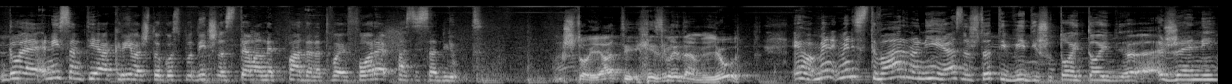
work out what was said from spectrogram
Gle, nisam ti ja kriva što gospodična Stela ne pada na tvoje fore, pa si sad ljut. Što, ja ti izgledam ljut? Evo, meni, meni stvarno nije jasno što ti vidiš u toj, toj e, ženi.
